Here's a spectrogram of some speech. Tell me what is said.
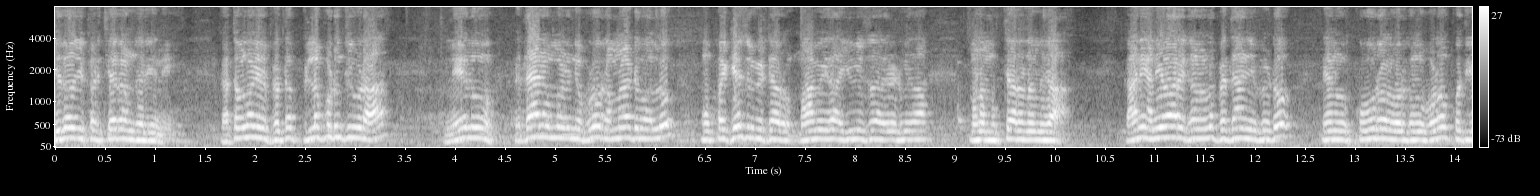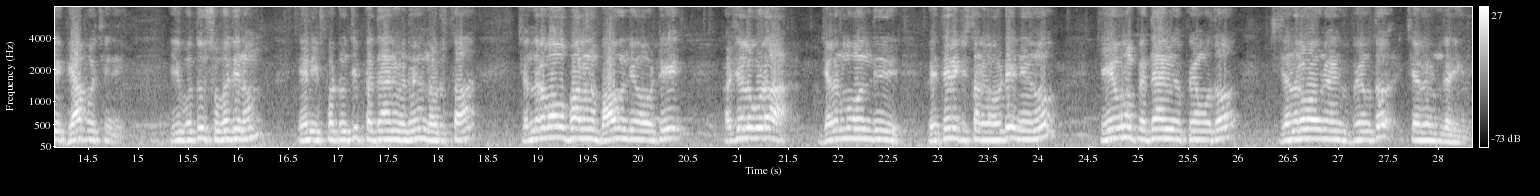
ఈరోజు ఇక్కడ చేరడం జరిగింది. గతంలో నేను పెద్ద పిల్లప్పటి నుంచి కూడా నేను పెద్ద ఆయన ఉన్నప్పుడు రమణాటి వాళ్ళు ముప్పై కేసులు పెట్టారు. మా మీద యూవి రెడ్డి మీద మన ముక్తారన్న మీద. కానీ అనివార్య కాలంలో పెద్ద అని చెప్పినట్టు నేను కూరల వర్గంలో కూడా కొద్దిగా గ్యాప్ వచ్చింది. ఈ పొద్దు శుభదినం. నేను ఇప్పటి నుంచి పెద్ద ఆయన వెంటనే నడుస్తా. చంద్రబాబు పాలన బాగుంది కాబట్టి ప్రజలు కూడా జగన్మోహన్ది వ్యతిరేకిస్తారు కాబట్టి నేను కేవలం పెద్ద ఆయన ప్రేమతో చంద్రబాబు నాయుడు ప్రేమతో చేరడం జరిగింది.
